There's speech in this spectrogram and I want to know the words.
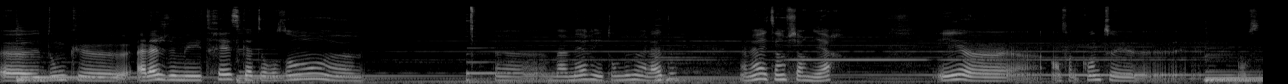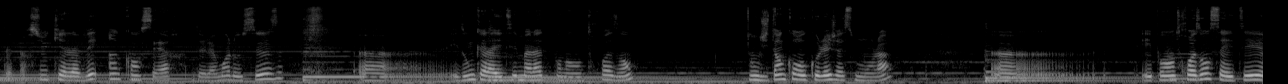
Euh, donc euh, à l'âge de mes 13-14 ans, euh, ma mère est tombée malade. Ma mère était infirmière. Et en fin de compte, on s'est aperçu qu'elle avait un cancer de la moelle osseuse. et donc elle a été malade pendant 3 ans. Donc j'étais encore au collège à ce moment-là. et pendant 3 ans, ça a été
